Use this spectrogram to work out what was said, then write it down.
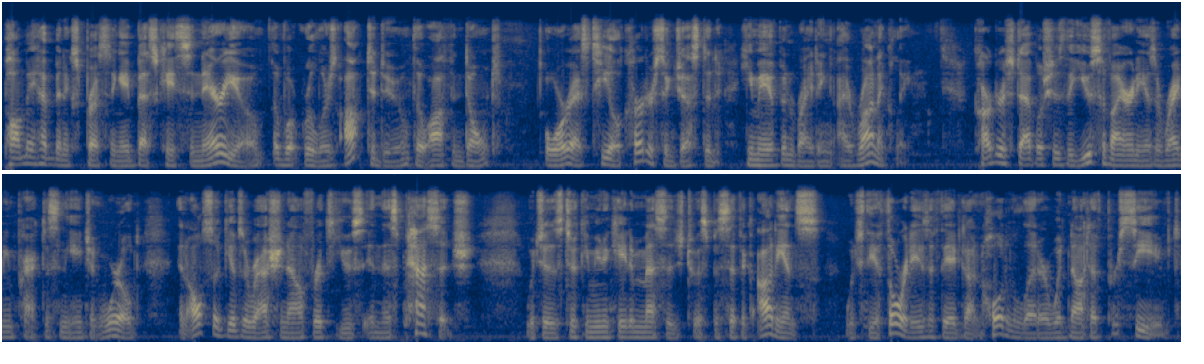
Paul may have been expressing a best case scenario of what rulers ought to do, though often don't, or, as T.L. Carter suggested, he may have been writing ironically. Carter establishes the use of irony as a writing practice in the ancient world and also gives a rationale for its use in this passage, which is to communicate a message to a specific audience which the authorities, if they had gotten hold of the letter, would not have perceived.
